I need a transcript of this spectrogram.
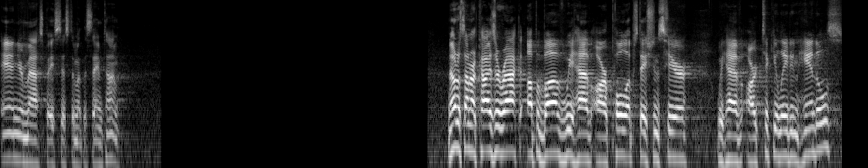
and your mass-based system at the same time. Notice on our Keiser rack up above, we have our pull-up stations here. We have articulating handles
